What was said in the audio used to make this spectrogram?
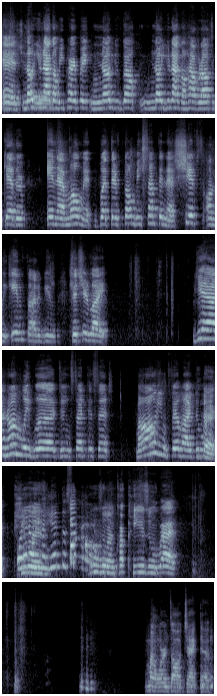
And you no, you're not gonna be perfect. No, you gon' no, you're not gonna have it all together in that moment. But there's gonna be something that shifts on the inside of you that you're like, yeah, I normally would do such and such, but I don't even feel like doing That it. Or they he don't was, even hit the he song. was doing, cr- he was doing, Right. my words all jacked up.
